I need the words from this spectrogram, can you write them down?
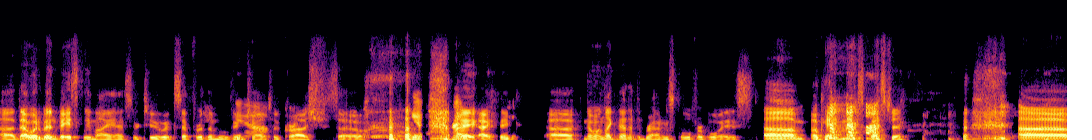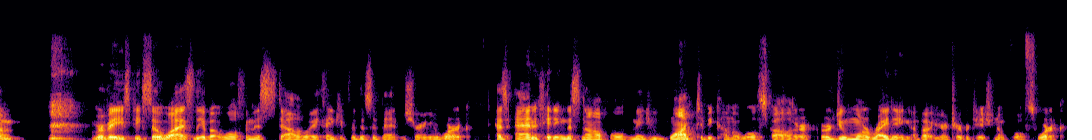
Uh, that would have been basically my answer too, except for the moving yeah. childhood crush. So yeah, right. I, I, think uh, no one like that at the Browning School for Boys. Um, okay, next question. um, Merve, you speak so wisely about Woolf and Mrs. Dalloway. Thank you for this event and sharing your work. Has annotating this novel made you want to become a Woolf scholar or do more writing about your interpretation of Woolf's work?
